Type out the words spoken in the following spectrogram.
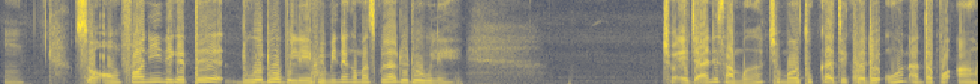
Hmm. So enfant ni dia kata dua-dua boleh. Femina dengan maskula dua-dua boleh. Cuma ejaan dia sama. Cuma tukar je kepada un ataupun a.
